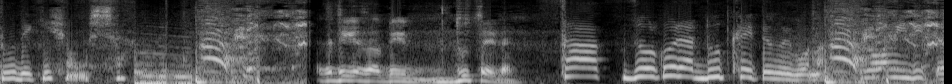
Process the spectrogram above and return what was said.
দুধে কি সমস্যা? আচ্ছা ঠিক আছে আপনি দুধ চাই দেন। থাক জোর করে আর দুধ খাইতে হইব না। রঙই দিতে।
